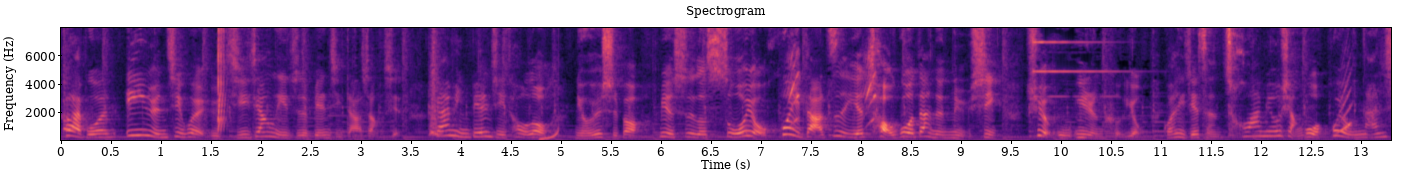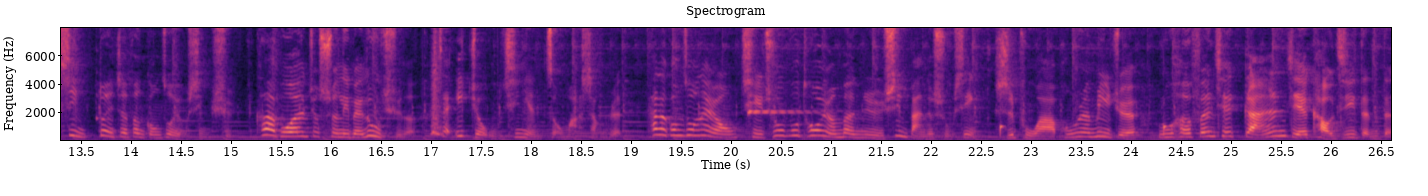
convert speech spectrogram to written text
克莱伯恩因缘际会与即将离职的编辑搭上线。该名编辑透露，《纽约时报》面试了所有会打字也炒过蛋的女性，却无一人可用。管理阶层从来没有想过会有男性对这份工作有兴趣。克莱伯恩就顺利被录取了，在一九五七年走马上任。他的工作内容起初不脱原本女性版的属性，食谱啊、烹饪秘诀、如何分切感恩节烤鸡等等。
